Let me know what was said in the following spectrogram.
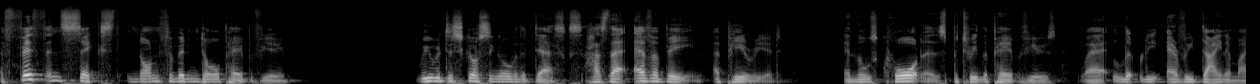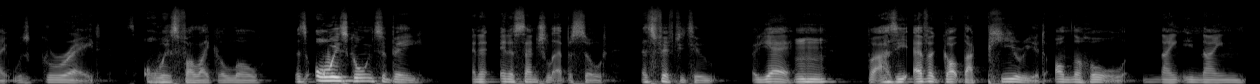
A fifth and sixth non forbidden door pay per view we were discussing over the desks has there ever been a period in those quarters between the pay per views where literally every dynamite was great? It's always felt like a lull. There's always going to be an essential episode. There's 52 a year. Mm-hmm. But has he ever got that period on the whole 99%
